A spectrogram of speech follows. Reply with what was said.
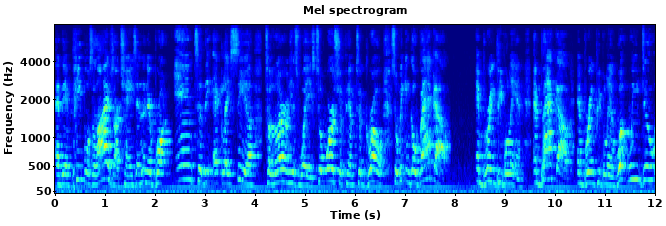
and then people's lives are changed, and then they're brought into the ecclesia to learn His ways, to worship Him, to grow, so we can go back out and bring people in, and back out and bring people in. What we do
